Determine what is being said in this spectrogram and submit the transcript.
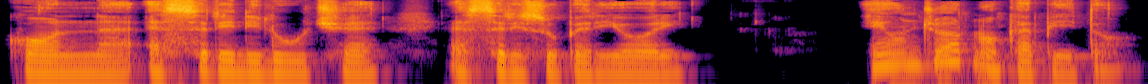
con esseri di luce, esseri superiori. E un giorno ho capito,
